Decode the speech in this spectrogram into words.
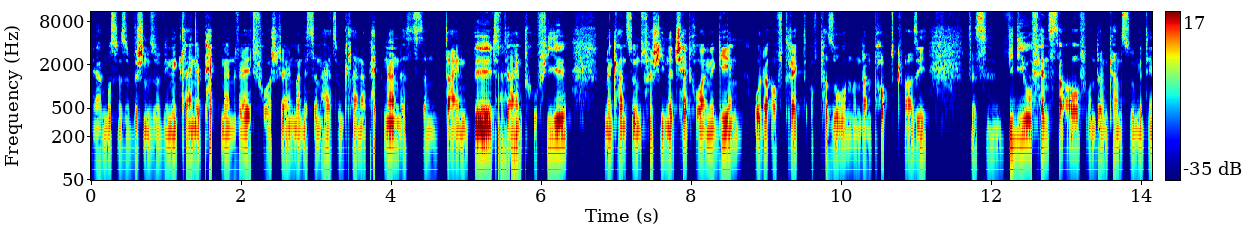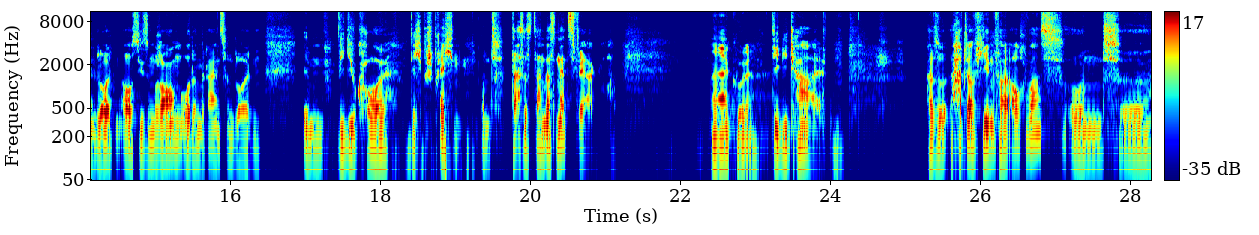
ja, muss man so ein bisschen so wie eine kleine Pac-Man-Welt vorstellen. Man ist dann halt so ein kleiner Pac-Man, das ist dann dein Bild, Aha. dein Profil und dann kannst du in verschiedene Chaträume gehen oder auf direkt auf Personen und dann poppt quasi das Videofenster auf und dann kannst du mit den Leuten aus diesem Raum oder mit einzelnen Leuten im Videocall dich besprechen. Und das ist dann das Netzwerk. Ah, cool. Digital. Also hatte auf jeden Fall auch was und äh,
